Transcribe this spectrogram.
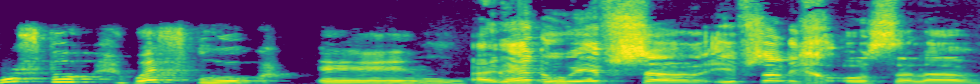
ווסטברוק, ווסטברוק. אה, העניין הוא אי אפשר, אי אפשר לכעוס עליו,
